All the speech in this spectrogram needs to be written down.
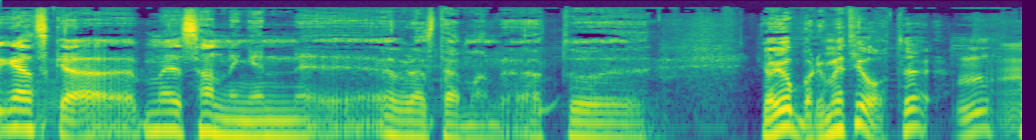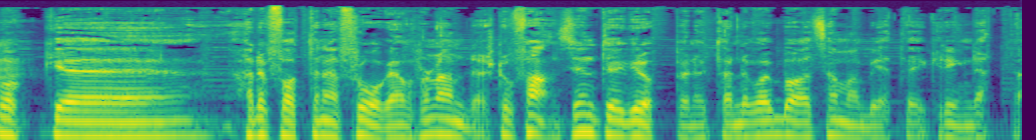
ganska med sanningen eh, överensstämmande. Att, eh, jag jobbade med teater och eh, hade fått den här frågan från Anders. Då fanns ju inte gruppen utan det var ju bara ett samarbete kring detta.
